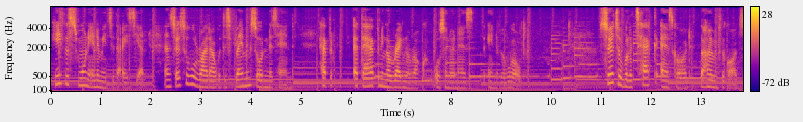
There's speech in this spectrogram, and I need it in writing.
He is the sworn enemy to the Aesir, and Surtur will ride out with his flaming sword in his hand happen- at the happening of Ragnarok, also known as the end of the world. Surtur will attack Asgard, the home of the gods,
